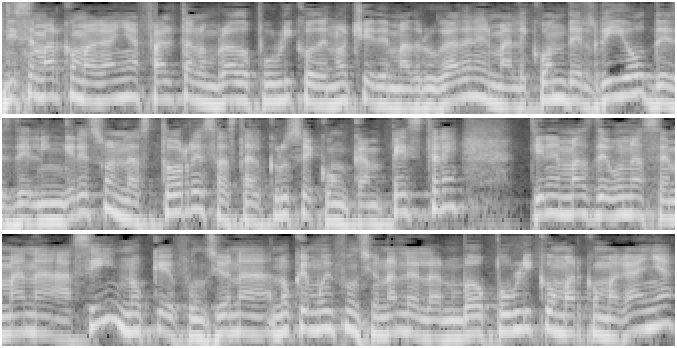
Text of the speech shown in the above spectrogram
Dice Marco Magaña, falta alumbrado público de noche y de madrugada en el malecón del río, desde el ingreso en las torres hasta el cruce con Campestre. Tiene más de una semana así, no que funciona, no que muy funcional el alumbrado público, Marco Magaña,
